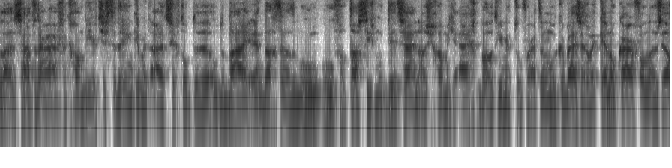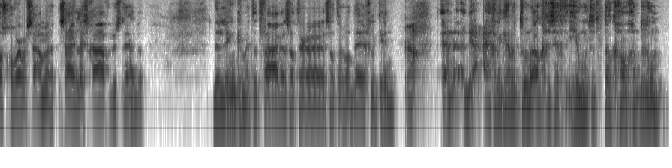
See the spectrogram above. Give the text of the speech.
we zaten daar eigenlijk gewoon biertjes te drinken met uitzicht op de, op de baai. En dachten, wat, hoe, hoe fantastisch moet dit zijn als je gewoon met je eigen boot hier naartoe vaart. En dan moet ik erbij zeggen, wij kennen elkaar van een zeilschool waar we samen zijles gaven. Dus hè, de, link met het varen zat er, zat er wel degelijk in. Ja. En eh, ja, eigenlijk hebben we toen ook gezegd, je moet het ook gewoon gaan doen.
